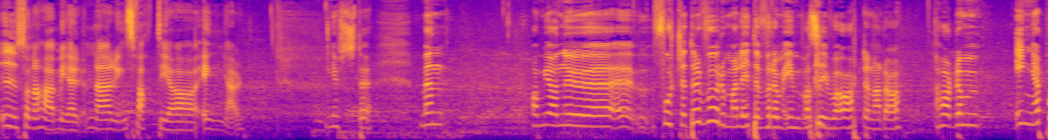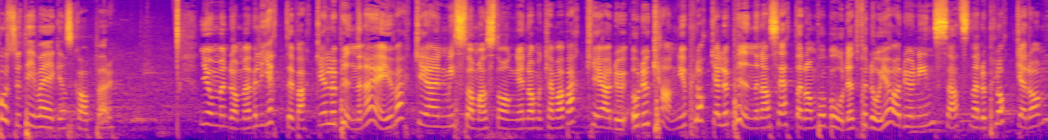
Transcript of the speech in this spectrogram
i sådana här mer näringsfattiga ängar. Just det. Men om jag nu eh, fortsätter vurma lite för de invasiva arterna då, har de inga positiva egenskaper? Jo, men de är väl jättevackra. Lupinerna är ju vackrare än midsommarstången. De kan vara vackra. Du, och du kan ju plocka lupinerna och sätta dem på bordet för då gör du en insats. När du plockar dem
